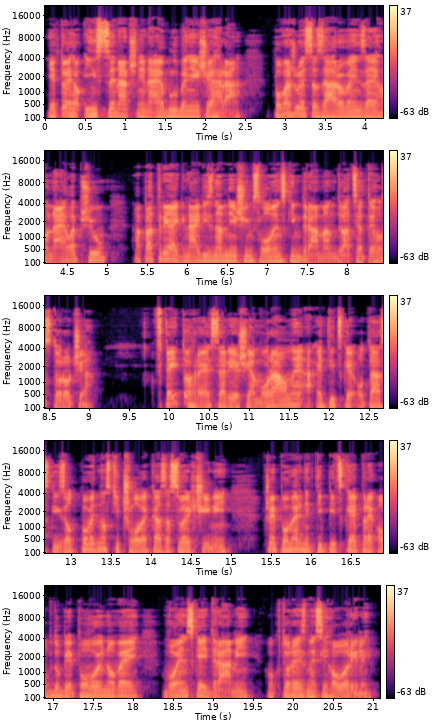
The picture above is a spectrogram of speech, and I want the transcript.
Je to jeho inscenačne najobľúbenejšia hra, považuje sa zároveň za jeho najlepšiu a patrí aj k najvýznamnejším slovenským drámam 20. storočia. V tejto hre sa riešia morálne a etické otázky zodpovednosti človeka za svoje činy, čo je pomerne typické pre obdobie povojnovej vojenskej drámy, o ktorej sme si hovorili.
